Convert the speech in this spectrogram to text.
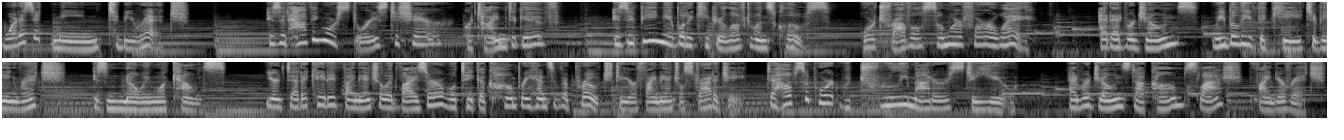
What does it mean to be rich? Is it having more stories to share or time to give? Is it being able to keep your loved ones close or travel somewhere far away? At Edward Jones, we believe the key to being rich is knowing what counts. Your dedicated financial advisor will take a comprehensive approach to your financial strategy to help support what truly matters to you. EdwardJones.com slash find your rich.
